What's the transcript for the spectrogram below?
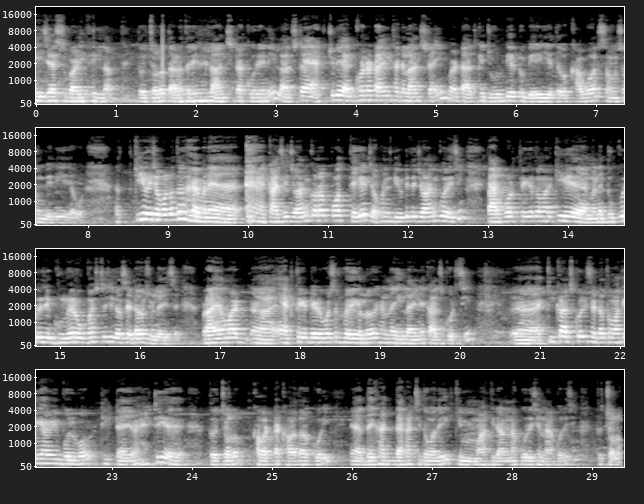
এই জাস্ট বাড়ি ফিরলাম। তো চলো তাড়াতাড়ি লাঞ্চটা করে নিই। লাঞ্চটা অ্যাকচুয়ালি এক ঘণ্টা টাইম থাকে লাঞ্চ টাইম বাট আজকে জলদি একটু বেরিয়ে যেতে হবে। খাব আর সঙ্গে সঙ্গে বেরিয়ে যাব। কি হয়েছে বলো তো? মানে কাজে জয়েন করার পর থেকে যখন ডিউটিতে জয়েন করেছি, তারপর থেকে তোমার কি মানে দুপুরে যে ঘুমের অভ্যাসটা ছিল সেটাও চলে এসেছে। প্রায় আমার এক থেকে দেড় বছর হয়ে গেল এখানে এই লাইনে কাজ করছি। কি কাজ করি সেটা তোমাদেরকে আমি বলব ঠিক টাইমে ঠিক আছে? তো চলো খাবারটা খাওয়া দাওয়া করি। দেখা, দেখাচ্ছি তোমাদেরকে কি মা কি রান্না করেছে না করেছে। তো চলো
